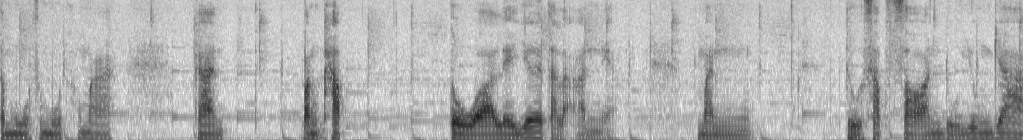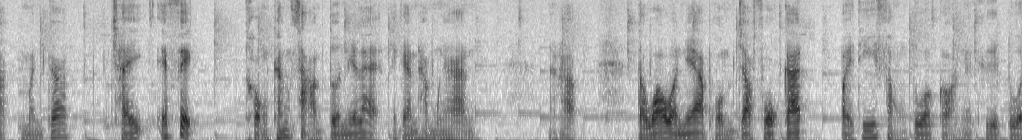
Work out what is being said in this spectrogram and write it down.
สมูทสมูทเข้ามา การบังคับตัวเลเยอร์แต่ละอันเนี่ยมันดูซับซ้อนดูยุ่งยาก มันก็ใช้เอฟเฟกต์ของทั้ง 3 ตัวนี้แหละในการทำงานนะครับแต่ว่าวันนี้ผมจะโฟกัสไปที่ 2 ตัวก่อนก็คือตัว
